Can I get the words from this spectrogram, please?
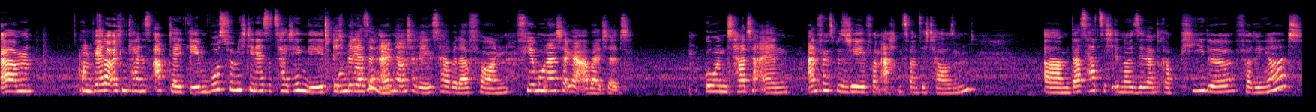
Ähm, und werde euch ein kleines Update geben, wo es für mich die nächste Zeit hingeht. Ich bin ja seit einem Jahr unterwegs, habe davon vier Monate gearbeitet und hatte ein Anfangsbudget von 28.000. Ähm, das hat sich in Neuseeland rapide verringert,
